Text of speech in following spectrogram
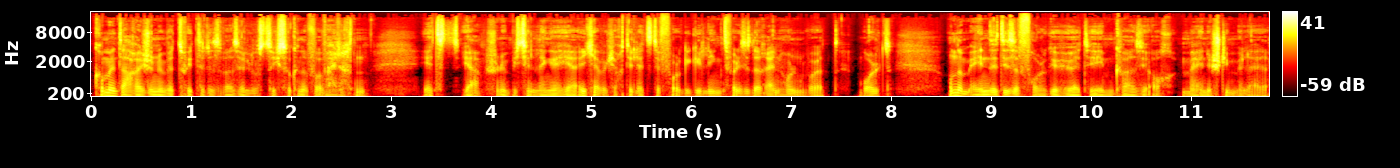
Kommentare schon über Twitter, das war sehr lustig, so genau vor Weihnachten. Jetzt, ja, schon ein bisschen länger her. Ich habe euch auch die letzte Folge gelinkt, weil ihr sie da reinholen wollt. Und am Ende dieser Folge hört ihr eben quasi auch meine Stimme leider.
